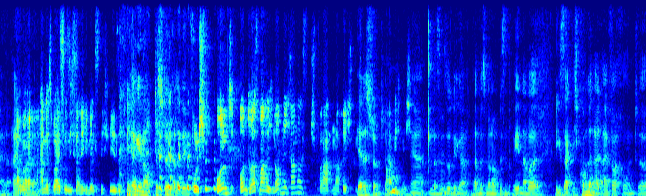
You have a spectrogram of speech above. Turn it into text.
Eine, eine Aber eine. Hannes weiß, dass ich seine E-Mails nicht lese. ja, genau, das stimmt allerdings. Und, und, und was mache ich noch nicht, Hannes? Sprachnachrichten. Ja, das stimmt. Mache ich nicht. Ja, das mhm. sind so Dinge, da müssen wir noch ein bisschen reden. Aber wie gesagt, ich komme dann halt einfach und äh,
